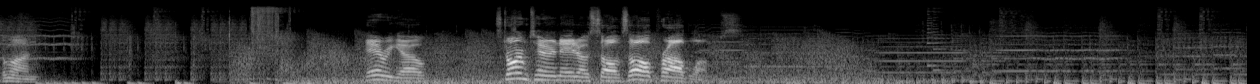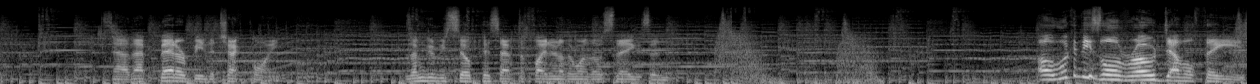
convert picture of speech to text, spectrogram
Come on. There we go. Storm Tornado solves all problems. Now that better be the checkpoint. Because I'm to be so pissed I have to fight another one of those things and... Oh, look at these little road devil thingies.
